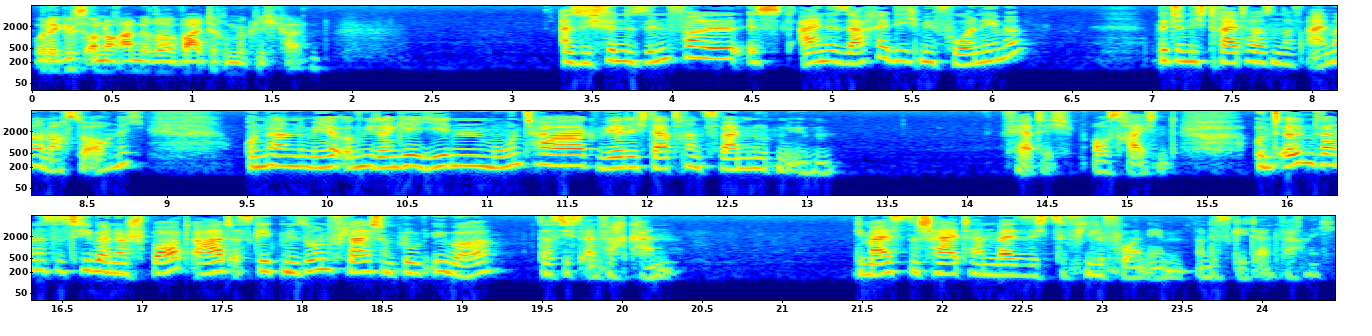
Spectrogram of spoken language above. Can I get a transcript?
Oder gibt es auch noch andere weitere Möglichkeiten? Also ich finde, sinnvoll ist eine Sache, die ich mir vornehme. Bitte nicht 3000 auf einmal, machst du auch nicht. Und dann mir irgendwie denke, jeden Montag werde ich daran zwei Minuten üben. Fertig, ausreichend. Und irgendwann ist es wie bei einer Sportart, es geht mir so in Fleisch und Blut über, dass ich es einfach kann. Die meisten scheitern, weil sie sich zu viele vornehmen und es geht einfach nicht.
